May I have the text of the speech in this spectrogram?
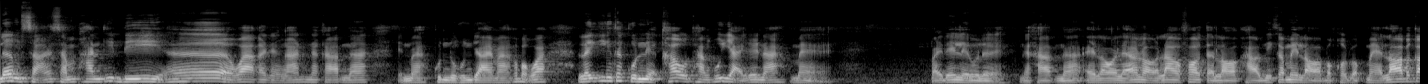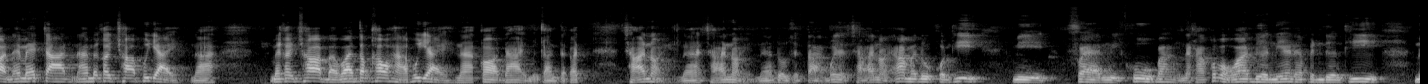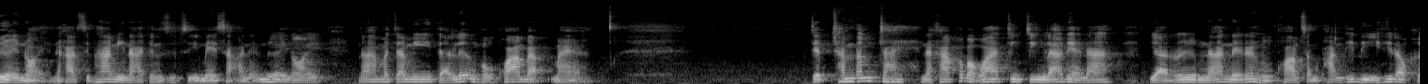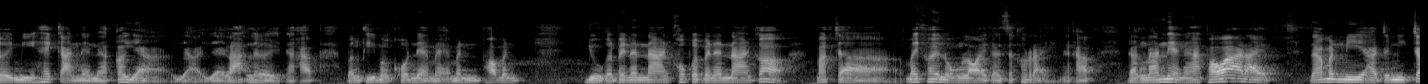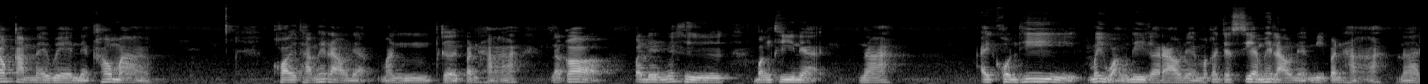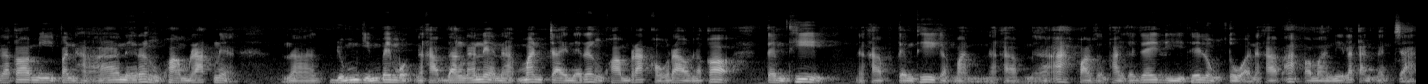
เริ่มสารสัมพันธ์ที่ดี เออว่ากันอย่างนั้นนะครับนะ เห็นไหมคุณดูคุณยายมาเขาบอกว่า แล้วยิ่งถ้าคุณเนี่ยเข้าทางผู้ใหญ่ด้วยนะแหมไปได้เร็วเลยนะครับนะไอ้รอแล้วรอเล่าเฝ้าแต่รอคราวนี้ก็ไม่รอบางคนบอกแหม่รอไปก่อนได้ไหมจารย์นะไม่ค่อยชอบผู้ใหญ่นะ ไม่ค่อยชอบแบบว่าต้องเข้าหาผู้ใหญ่นะก็ได้เหมือนกัน แต่ก็ช้าหน่อยนะช้าหน่อยนะดวงชะตาก็จะช้าหน่อยอะมาดูคนที่มีแฟนมีคู่บ้างนะครับเขาบอกว่าเดือนนี้เนี่ยเป็นเดือนที่เหนื่อยหน่อยนะครับ 15 มีนาจนถึง14 เมษาเนี่ยเหนื่อยหน่อยนะมันจะมีแต่เรื่องของความแบบแหมเจ็บช้ำน้ำใจนะครับเขาบอกว่าจริง ๆ แล้วเนี่ยนะ อย่าลืมนะในเรื่องของความสัมพันธ์ที่ดีที่เราเคยมีให้กันเนี่ยนะก็อย่าอย่าอย่าละเลยนะครับ บางทีบางคนเนี่ยแหมมันพอมันอยู่กันไปนานๆคบกันไปนานๆก็มักจะไม่ค่อยลงรอยกันสักเท่าไหร่นะครับ ดังนั้นเนี่ยนะเพราะว่าอะไรนะมันมีอาจจะมีเจ้ากรรมนายเวรเนี่ยเข้ามา คอยทำให้เราเนี่ยมันเกิดปัญหา แล้วก็ประเด็นก็คือบางทีเนี่ยนะ ไอคนที่ไม่หวังดีกับเราเนี่ยมันก็จะเสี่ยมให้เราเนี่ยมีปัญหานะแล้วก็มีปัญหาในเรื่องของความรักเนี่ยนะหยุมหยิมไปหมดนะครับ ดังนั้นเนี่ยนะมั่นใจในเรื่องของความรักของเราแล้วก็เต็มที่นะครับเต็มที่กับมันนะครับนะอะความสัมพันธ์ก็จะได้ดีได้ลงตัวนะครับอะประมาณนี้แล้วกันนะจ๊ะ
